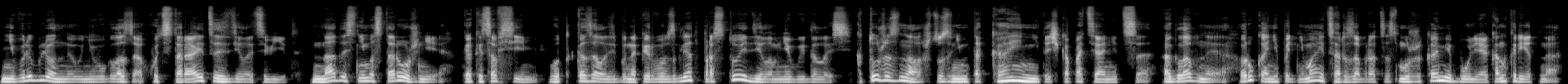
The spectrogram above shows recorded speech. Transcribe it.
Невлюбленный у него глаза, хоть старается сделать вид. Надо с ним осторожнее, как и со всеми. Вот, казалось бы, на первый взгляд, простое дело мне выдалось. Кто же знал, что за ним такая ниточка потянется? А главное, рука не поднимается разобраться с мужиками более конкретно.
